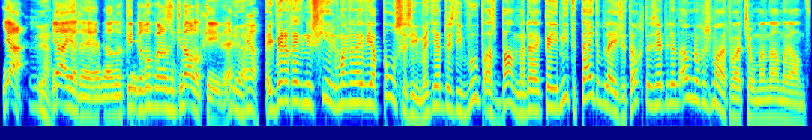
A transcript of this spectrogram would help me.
Ja, Ja. ja, ja dan, dan kun je er ook wel eens een knal op geven. Hè? Ja. Ja. Ik ben nog even nieuwsgierig. Mag ik nog even jouw polsen zien? Want je hebt dus die Whoop als band. Maar daar kun je niet de tijd op lezen, toch? Dus heb je dan ook nog een smartwatch om aan de andere hand?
